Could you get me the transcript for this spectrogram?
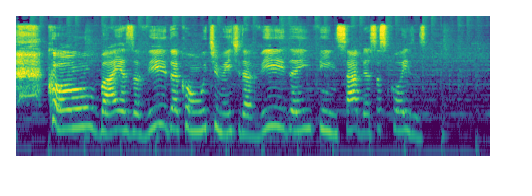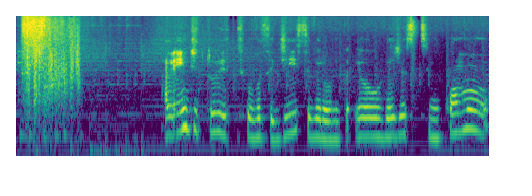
com o bias da vida, com o ultimate da vida, enfim, sabe? Essas coisas além de tudo isso que você disse, Verônica, eu vejo assim, como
